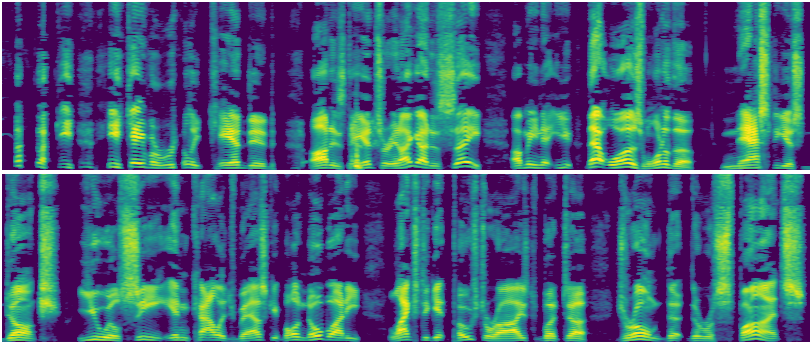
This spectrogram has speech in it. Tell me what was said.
he he gave a really candid, honest answer, and I got to say, I mean, you, that was one of the nastiest dunks you will see in college basketball. Nobody likes to get posterized, but uh, Jerome, the the response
